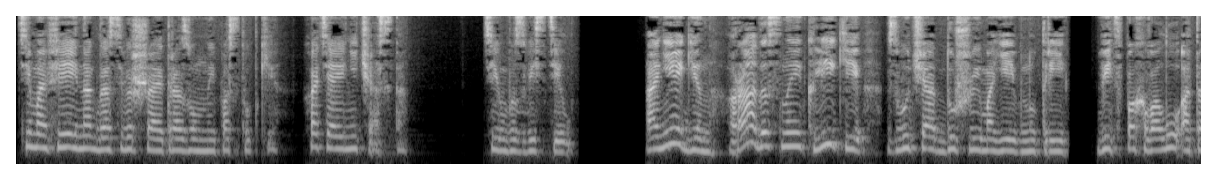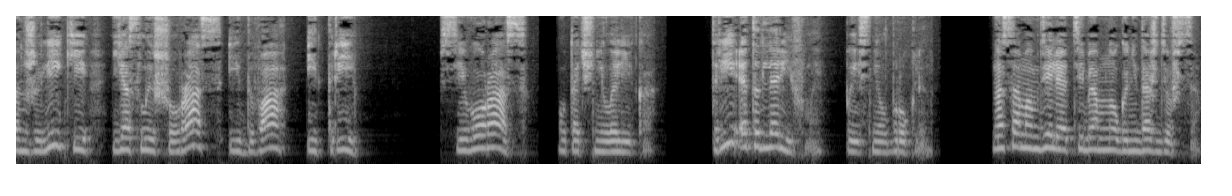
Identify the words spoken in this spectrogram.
Тимофей иногда совершает разумные поступки, хотя и не часто. Тим возвестил. «Онегин, радостные клики звучат души моей внутри, ведь похвалу от Анжелики я слышу раз, и два, и три». «Всего раз», — уточнила Лика. «Три — это для рифмы», — пояснил Бруклин. На самом деле от тебя много не дождешься.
